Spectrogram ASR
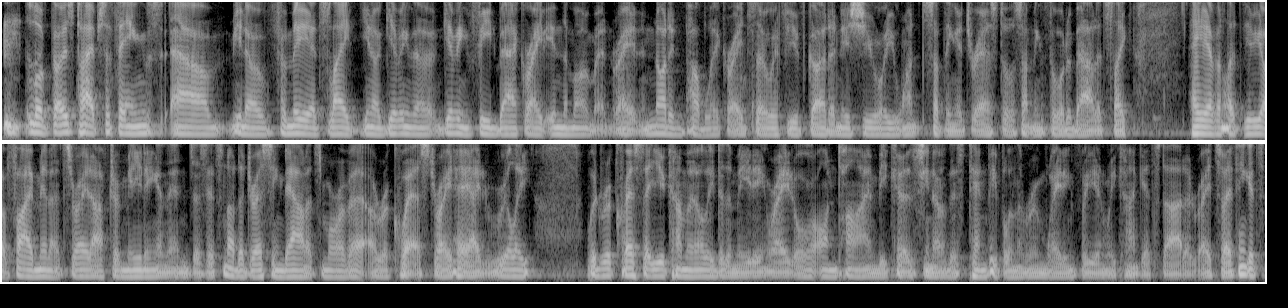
look, those types of things. Um, you know, for me, it's like you know, giving the giving feedback right in the moment, right, and not in public, right. So if you've got an issue or you want something addressed or something thought about, it's like, hey, Evan, let you got five minutes, right, after a meeting, and then just it's not addressing down. It's more of a, a request, right. Hey, I really would request that you come early to the meeting, right, or on time because you know there's ten people in the room waiting for you and we can't get started, right? So I think it's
